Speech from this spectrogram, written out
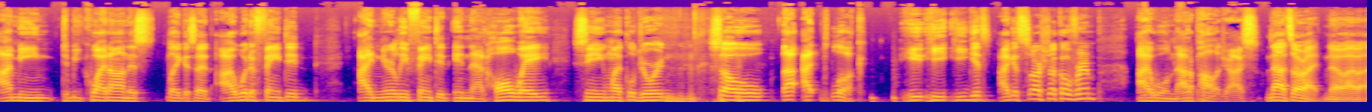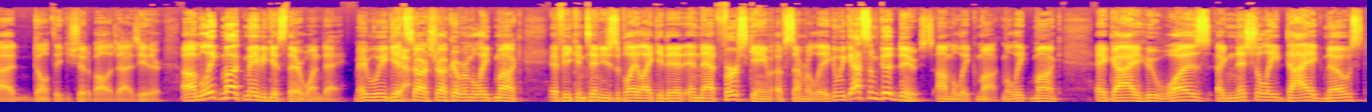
I mean, to be quite honest, like I said, I would have fainted. I nearly fainted in that hallway seeing Michael Jordan. so, I, I, look, he he he gets I get starstruck over him. I will not apologize. No, it's all right. No, I, I don't think you should apologize either. Uh, Malik Monk maybe gets there one day. Maybe we get Yeah. starstruck over Malik Monk if he continues to play like he did in that first game of Summer League. And we got some good news on Malik Monk. Malik Monk, a guy who was initially diagnosed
